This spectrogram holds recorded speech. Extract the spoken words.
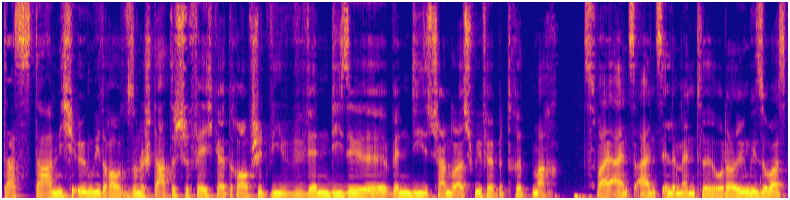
dass da nicht irgendwie drauf so eine statische Fähigkeit draufsteht, wie wenn diese, wenn die Chandra das Spielfeld betritt, macht 2-1-1 Elemente oder irgendwie sowas,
